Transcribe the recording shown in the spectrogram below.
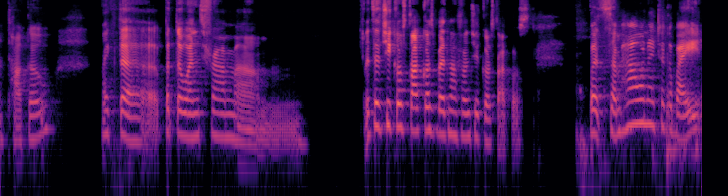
a taco, like the but the ones from um, it's a Chico's Tacos, but it's not from Chico's Tacos. But somehow when I took a bite,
